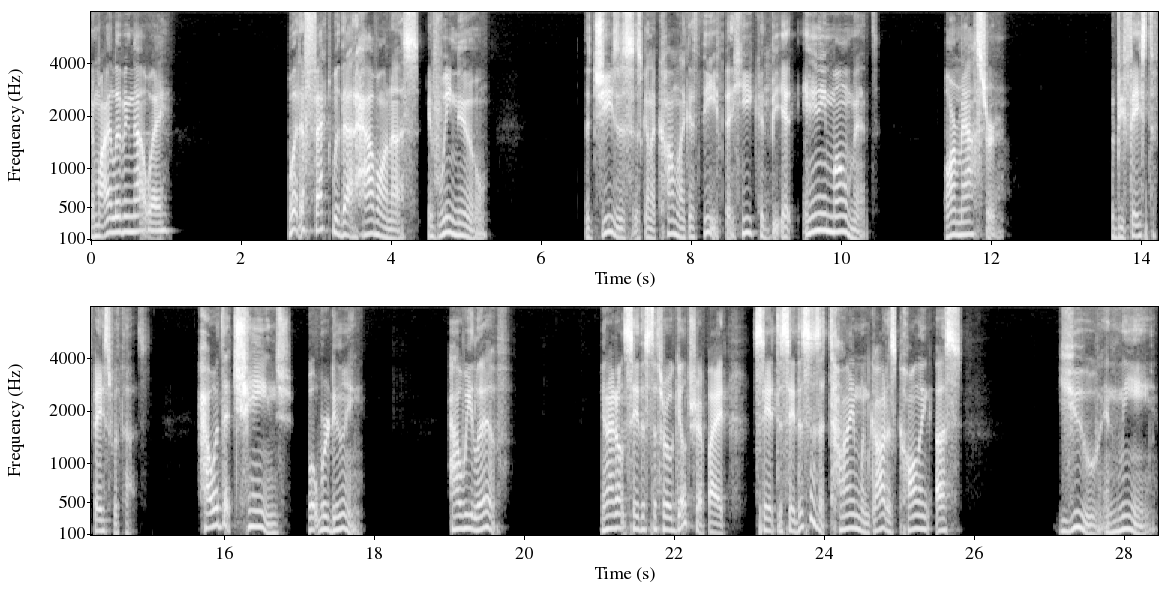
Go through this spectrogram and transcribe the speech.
Am I living that way? What effect would that have on us if we knew that Jesus is going to come like a thief, that he could be at any moment, our master would be face to face with us? How would that change what we're doing, how we live? And I don't say this to throw a guilt trip. I say it to say this is a time when God is calling us, you and me,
